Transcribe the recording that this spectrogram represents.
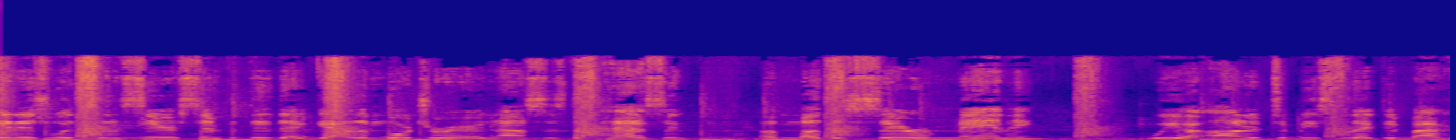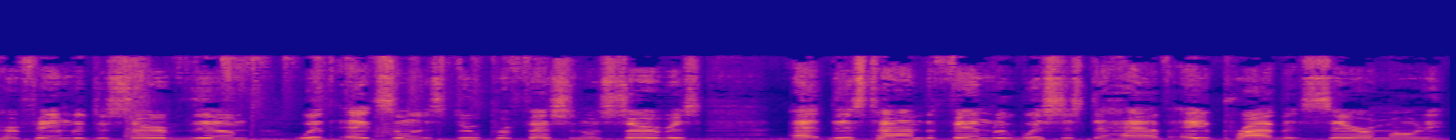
It is with sincere sympathy that Gatlin Mortuary announces the passing of Mother Sarah Manning. We are honored to be selected by her family to serve them with excellence through professional service. At this time, the family wishes to have a private ceremony,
